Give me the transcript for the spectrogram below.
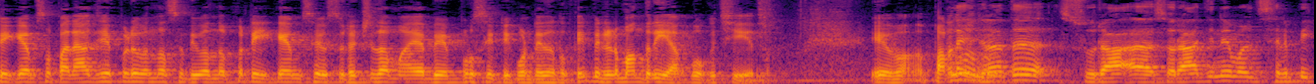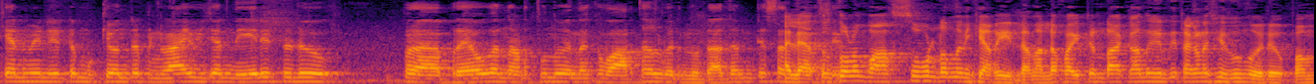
ടി കെ എം സി പരാജയപ്പെടുമെന്ന സ്ഥിതി വന്നപ്പോൾ ടി കെ എം സി സുരക്ഷിതമായ ബേപ്പൂർ സീറ്റിൽ കൊണ്ടു നിർത്തി. പിന്നീട് മന്ത്രിയാക്കുകയൊക്കെ ചെയ്യുന്നു. പറഞ്ഞു ഇതിനകത്ത് സ്വരാജിനെ മത്സരിപ്പിക്കാൻ വേണ്ടിയിട്ട് മുഖ്യമന്ത്രി പിണറായി വിജയൻ നേരിട്ടൊരു പ്രയോഗം നടത്തുന്നു എന്നൊക്കെ വാർത്തകൾ വരുന്നുണ്ട്. അതിന്റെ അല്ല എത്രത്തോളം വാസ്തു ഉണ്ടെന്ന് എനിക്കറിയില്ല. നല്ല ഫൈറ്റ് ഉണ്ടാക്കാന്ന് കരുതിയിട്ട് അങ്ങനെ ചെയ്തു വരും. ഇപ്പം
